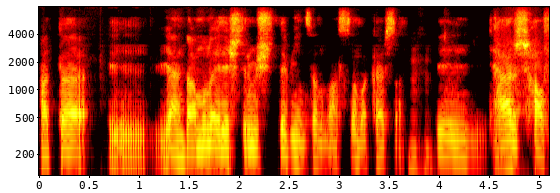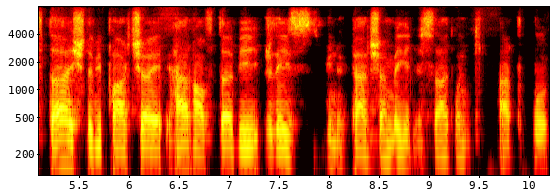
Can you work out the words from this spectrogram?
hatta e, yani ben bunu eleştirmiş de bir insanım aslına bakarsan. Hı E, her hafta işte bir parça, her hafta bir release günü. Perşembe gecesi saat 12. Artık bu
